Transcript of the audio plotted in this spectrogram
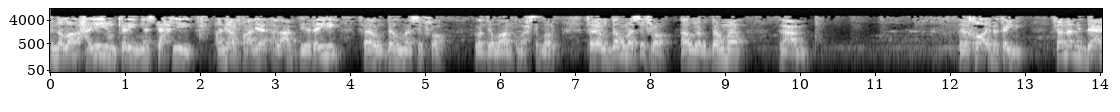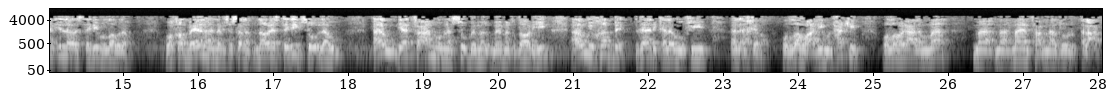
إن الله حيي كريم يستحيي أن يرفع العبد يديه فيردهما سفرا رضي الله عنكم أحسن الله فيردهما سفرا أو يردهما نعم. خائبتين. فما من داع إلا ويستجيب الله له. وقد بيانها النبي صلى الله عليه وسلم أنه يستجيب سؤله أو يدفع عنه من السوء بمقداره أو يخبئ ذلك له في الآخرة. والله عليم حكيم. والله يعلم ما ما, ما, ما ينفع ما يضر العبد.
